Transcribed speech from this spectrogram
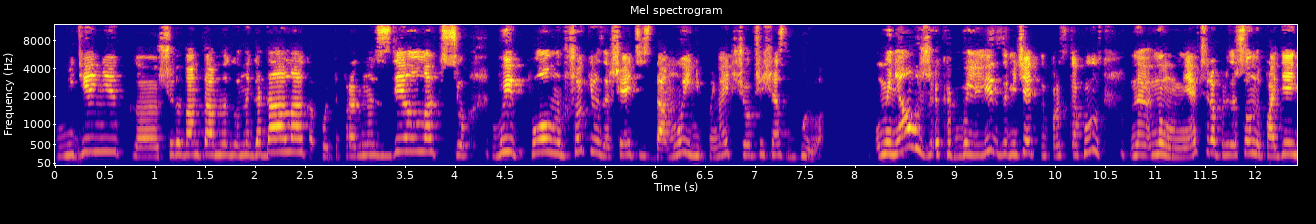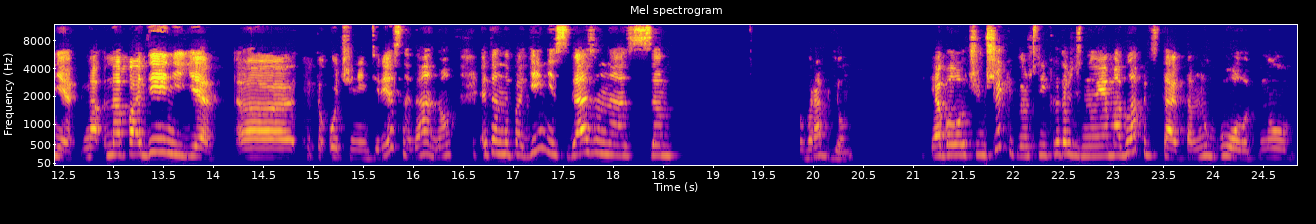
ни денег, э, что-то вам там нагадала, какой-то прогноз сделала, все, вы в полном шоке возвращаетесь домой и не понимаете, что вообще сейчас было у меня уже как бы Лилит замечательно проскакнулась. Ну, у меня вчера произошло нападение. На, нападение, э, это очень интересно, да, но это нападение связано с воробьем. Я была очень в шоке, потому что никогда в жизни, ну, я могла представить, там, ну, голубь, ну,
